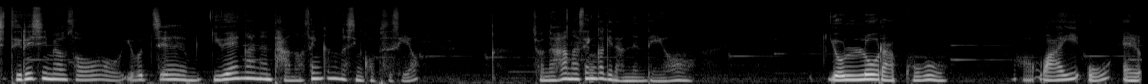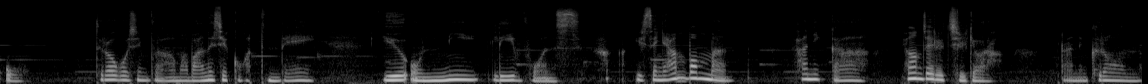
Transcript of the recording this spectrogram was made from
혹시 들으시면서 요즘 유행하는 단어 생각나신 거 없으세요? 저는 하나 생각이 났는데요. 욜로라고 어, Y-O-L-O 들어보신 분 아마 많으실 것 같은데 You only live once 일생에 한 번만 사니까 현재를 즐겨라 라는 그런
